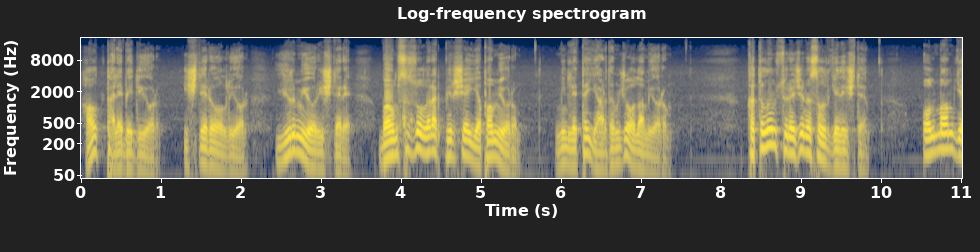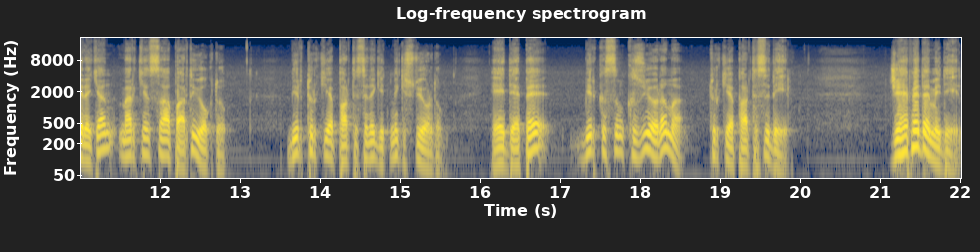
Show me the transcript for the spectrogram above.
Halk talep ediyor. İşleri oluyor. Yürümüyor işleri. Bağımsız olarak bir şey yapamıyorum. Millete yardımcı olamıyorum. Katılım süreci nasıl gelişti? Olmam gereken Merkez Sağ Parti yoktu. Bir Türkiye Partisi'ne gitmek istiyordum. HDP bir kısım kızıyor ama Türkiye Partisi değil. CHP de mi değil?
